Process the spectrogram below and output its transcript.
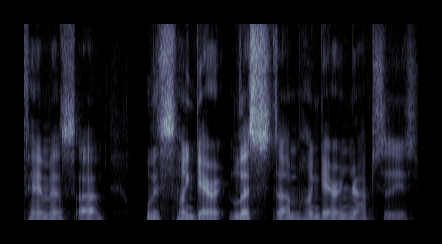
famous um, Liszt Hungarian Liszt um, Hungarian rhapsodies.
